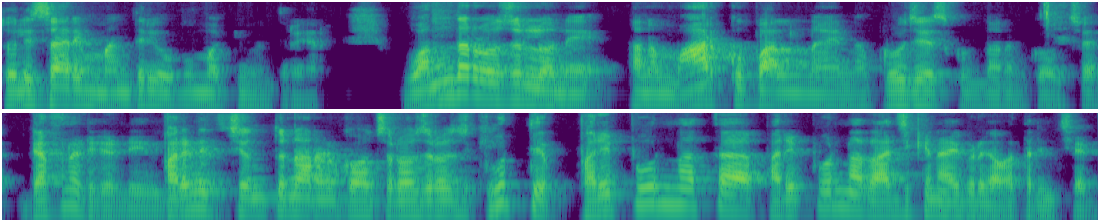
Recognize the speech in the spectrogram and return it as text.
తొలిసారి మంత్రి ఉప ముఖ్యమంత్రి అయ్యారు. వంద రోజుల్లోనే తన మార్కు పాలన ఆయన ప్రూవ్ చేసుకుంటున్నారనుకోవచ్చు డెఫినెట్గా అండి. పరిణితి చెందుతున్నారనుకోవచ్చు రోజు రోజుకి. పూర్తి పరిపూర్ణత పరిపూర్ణ రాజకీయ నాయకుడిగా అవతరించాడు.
